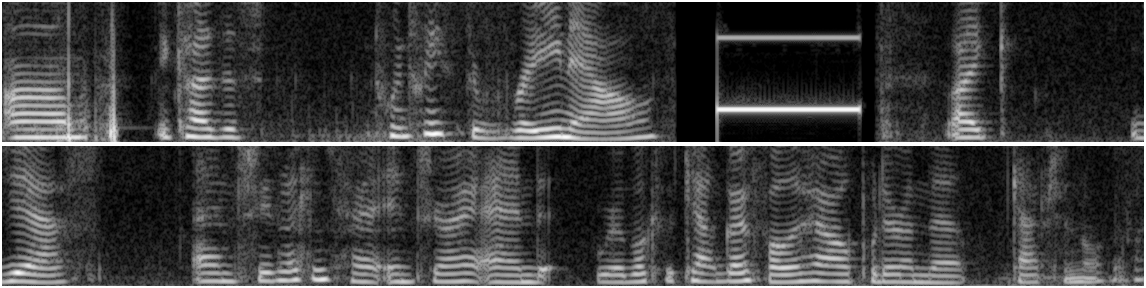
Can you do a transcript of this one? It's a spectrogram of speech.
Um, because it's 2023 now. Like, yes. And she's making her intro and Roblox account. Go follow her. I'll put her in the caption or whatever.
